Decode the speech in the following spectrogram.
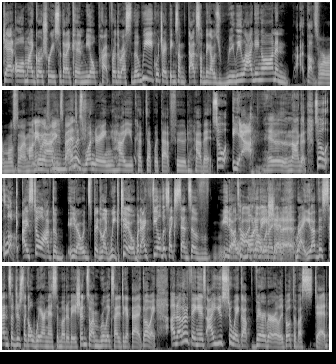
get all my groceries so that I can meal prep for the rest of the week, which I think some that's something I was really lagging on, and that's where most of my money was being mm-hmm. spent. I was wondering how you kept up with that food habit. So yeah, it was not good. So look, I still have to, you know, it's been like week two, but I feel this like sense of, you know, That's how I felt when I motivation. Right. You have this sense of just like awareness and motivation. So I'm really excited to get that going. Another thing is I used to wake up very, very early. Both of us did.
